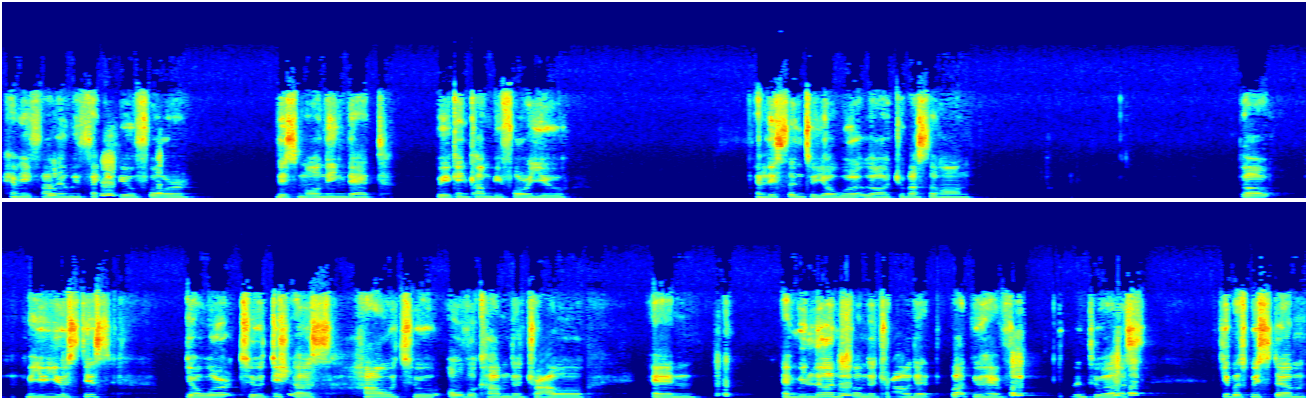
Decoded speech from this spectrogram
Heavenly Father, we thank you for this morning that we can come before you and listen to your word, Lord, to Pastor Horn. Lord, may you use this, your word, to teach us how to overcome the trial and and we learn from the trial that what you have given to us give us wisdom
